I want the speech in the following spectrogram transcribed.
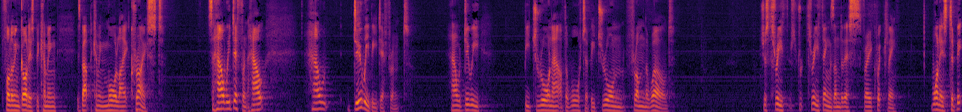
Following God is becoming is about becoming more like Christ. So how are we different? How how do we be different? How do we be drawn out of the water, be drawn from the world? Just three, three things under this very quickly. One is to be,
